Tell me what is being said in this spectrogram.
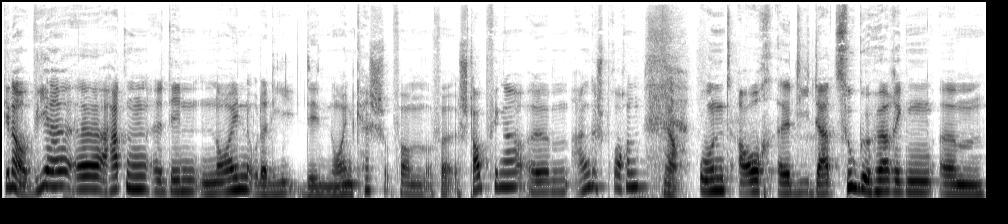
Genau, wir äh, hatten äh, den neuen oder die, den neuen Cache vom vom Staubfinger ähm, angesprochen Ja. und auch äh, die dazugehörigen ähm,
